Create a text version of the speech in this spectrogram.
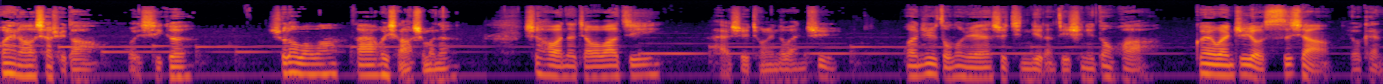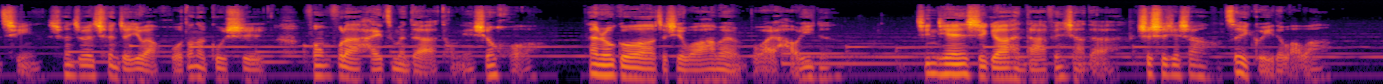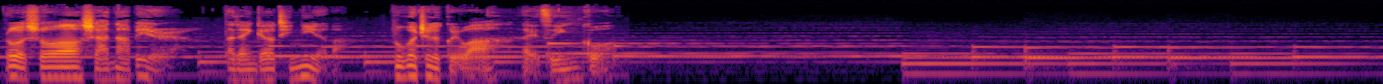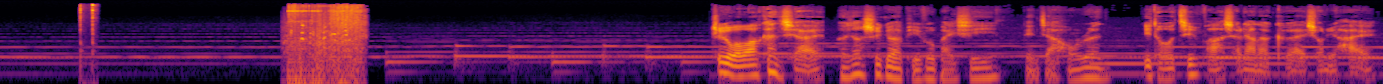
欢迎来到下水道，我是西哥。说到娃娃，大家会想到什么呢？是好玩的夹娃娃机，还是童年的玩具？玩具总动员是经典的迪士尼动画，关于玩具有思想、有感情，甚至会趁着夜晚活动的故事，丰富了孩子们的童年生活。但如果这些娃娃们不怀好意呢？今天西哥要和大家分享的是世界上最诡异的娃娃。如果说是安娜贝尔，大家应该都听腻了吧？不过这个鬼娃来自英国。这个娃娃看起来很像是个皮肤白皙、脸颊红润、一头金发闪亮的可爱小女孩。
